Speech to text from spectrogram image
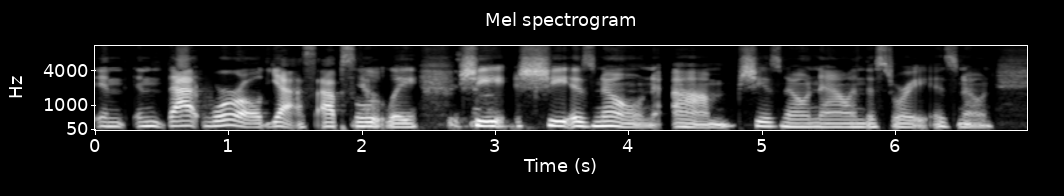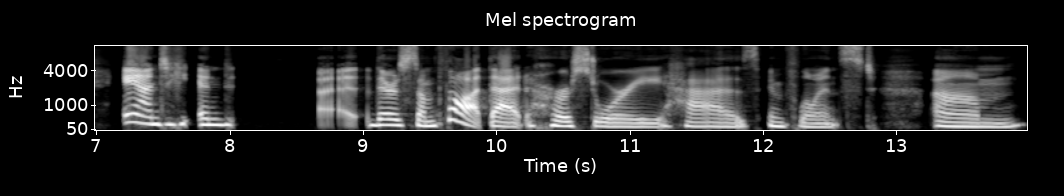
in in that world, yes, absolutely. Yeah, she known. she is known. Um, she is known now, and the story is known. And he, and uh, there's some thought that her story has influenced um,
